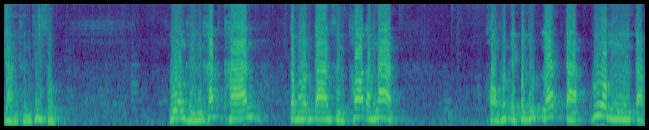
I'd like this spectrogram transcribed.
อย่างถึงที่สุด รวมถึงคัดค้านกระบวนการสืบทอดอำนาจของพลเอกประยุทธ์ และจะร่วมมือกับ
